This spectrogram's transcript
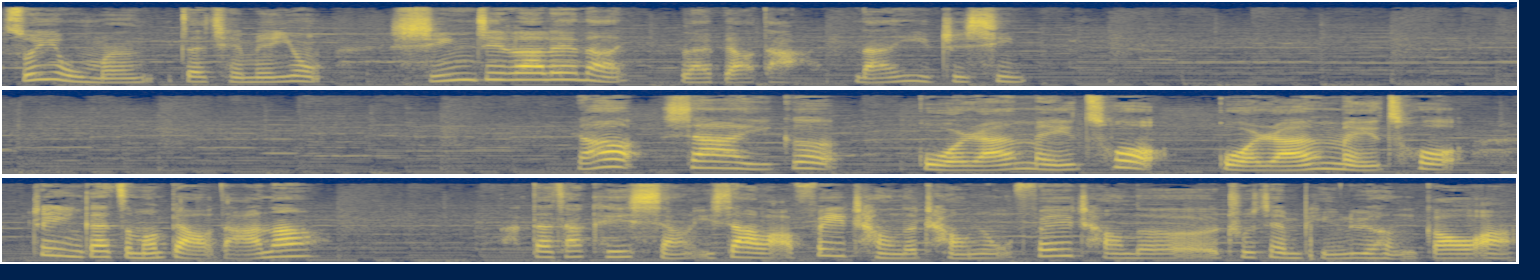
所以我们在前面用信じられない。来表达难以置信。然后下一个，果然没错，果然没错，这应该怎么表达呢？大家可以想一下了，非常的常用，非常的出现频率很高啊，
